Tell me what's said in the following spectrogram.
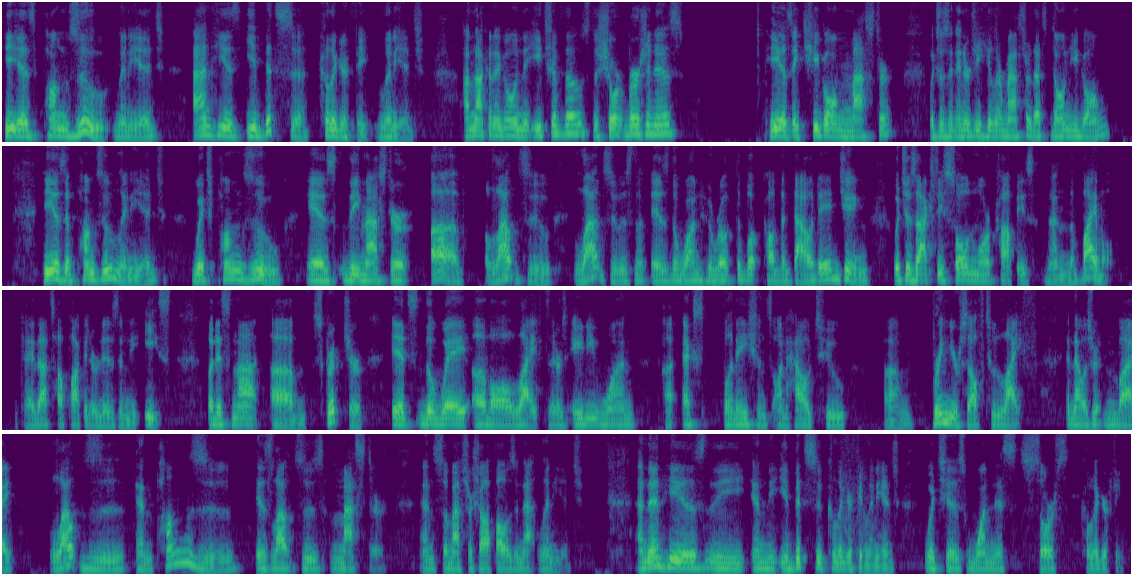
He is Pengzu lineage and he is Yi Bi Zi calligraphy lineage. I'm not going to go into each of those. The short version is he is a Qigong master which is an energy healer master. That's Don Yigong. He is a Pengzu lineage which Pengzu is the master of Lao Tzu. Lao Tzu is the, is the one who wrote the book called the Tao Te Ching which has actually sold more copies than the Bible. Okay that's how popular it is in the East. But it's not um, scripture. It's the way of all life. There's 81 uh, explanations on how to um, bring yourself to life. And that was written by Lao Tzu and Pengzu is Lao Tzu's master. And so Master Sha follows in that lineage. And then he is the in the Yi Bi Zi calligraphy lineage which is oneness source calligraphy.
